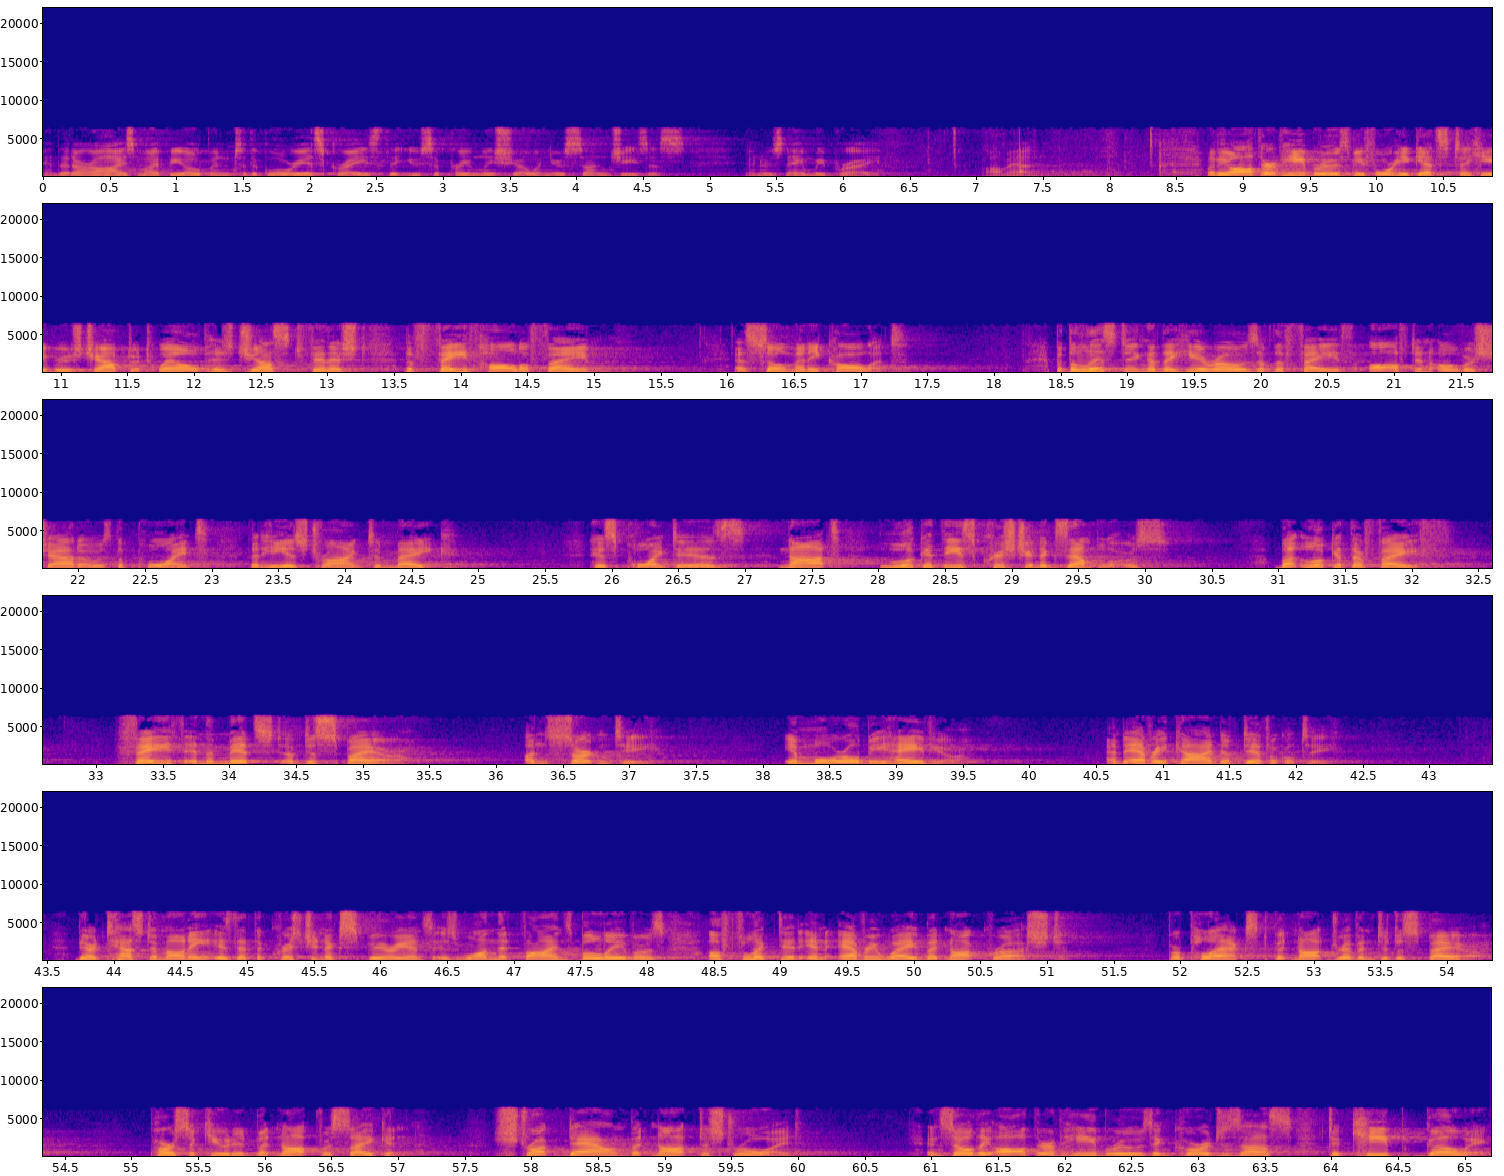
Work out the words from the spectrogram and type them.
and that our eyes might be opened to the glorious grace that you supremely show in your Son, Jesus, in whose name we pray. Amen. Well, the author of Hebrews, before he gets to Hebrews chapter 12, has just finished the Faith Hall of Fame, as so many call it. But the listing of the heroes of the faith often overshadows the point that he is trying to make. His point is not look at these Christian exemplars, but look at their faith. Faith in the midst of despair, uncertainty, immoral behavior, and every kind of difficulty. Their testimony is that the Christian experience is one that finds believers afflicted in every way but not crushed, perplexed but not driven to despair, persecuted but not forsaken, struck down but not destroyed. And so the author of Hebrews encourages us to keep going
